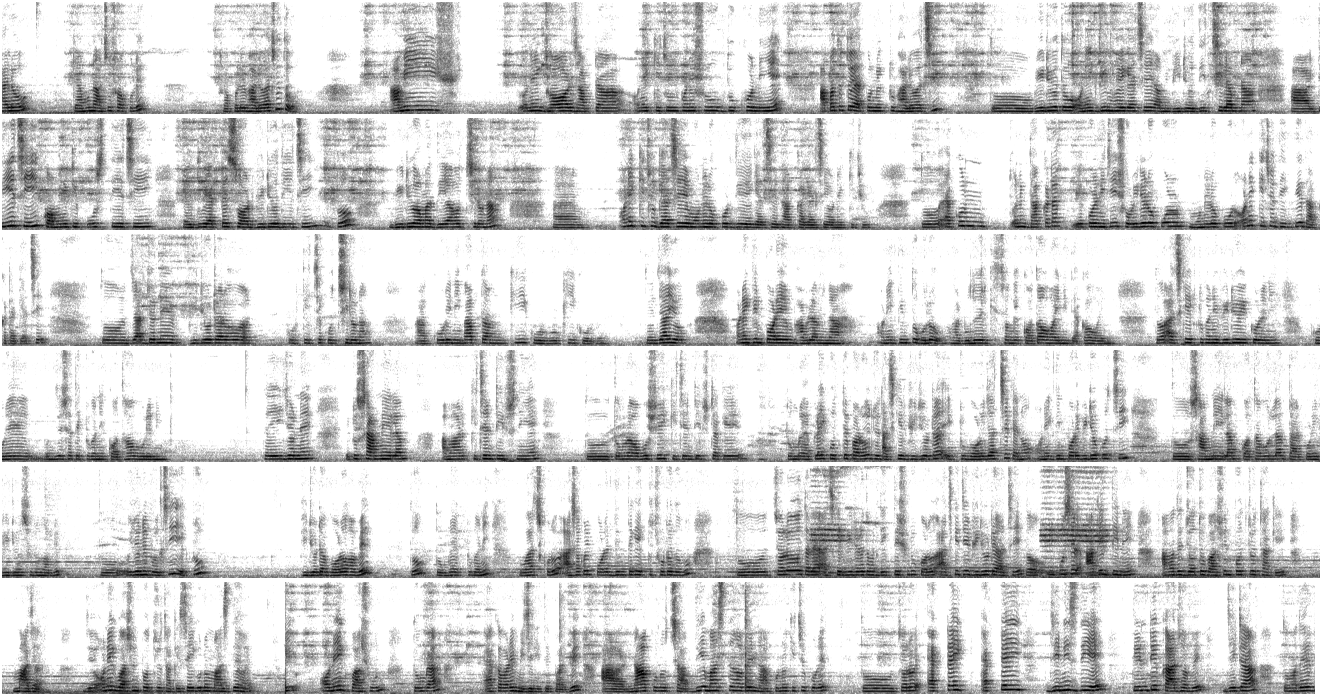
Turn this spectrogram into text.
Hello, কেমন আছো সকলে? সকলে ভালো আছো তো? আমি অনেক ঝড়, ঝাপটা, অনেক কিছু মানে সুখ, দুঃখ নিয়ে আপাতত এখন একটু ভালো আছি। তো ভিডিও তো অনেক দিন হয়ে গেছে, আমি ভিডিও দিচ্ছিলাম না। আর দিয়েছি কমিউনিটি পোস্ট দিয়েছি দু একটা শর্ট ভিডিও দিয়েছি। তো ভিডিও আমার দেয়া হচ্ছিল না। অনেক কিছু গেছে, মনের ওপর দিয়ে গেছে, ধাক্কা গেছে অনেক কিছু। তো এখন অনেক ধাক্কাটা ইয়ে করে নিয়েছি, শরীরের ওপর, মনের ওপর অনেক কিছু দিক দিয়ে ধাক্কাটা গেছে। তো যার জন্যে ভিডিওটারও আর করতে ইচ্ছে করছিল না। আর করিনি, ভাবতাম কি করব কি করব। তো যাই হোক অনেক দিন পরে ভাবলাম, না অনেক দিন তো হলো, আমার বন্ধুদের সঙ্গে কথাও হয়নি, দেখাও হয়নি। তো আজকে একটুখানি ভিডিওই করে নিই। করে বন্ধুদের সাথে একটুখানি কথাও বলে নিই। তো এই জন্যে একটু সামনে এলাম আমার কিচেন টিপস নিয়ে। তো তোমরা অবশ্যই কিচেন টিপসটাকে তোমরা অ্যাপ্লাই করতে পারো। যদি আজকের ভিডিওটা একটু বড় যাচ্ছে, কেন অনেক দিন পরে ভিডিও করছি। তো সামনে এলাম, কথা বললাম, তারপরে ভিডিও শুরু হবে। তো ওই জন্যে বলছি একটু ভিডিওটা বড় হবে। তো তোমরা একটুখানি ওয়াচ করো। আশা করি পরের দিন থেকে একটু ছোট দেবো। তো চলো তাহলে আজকের ভিডিওটা তোমরা দেখতে শুরু করো। আজকে যে ভিডিওটা আছে, তো উপোসের আগের দিনে আমাদের যত বাসনপত্র থাকে, মাজার, যে অনেক বাসনপত্র থাকে, সেইগুলো মাজতে হয়। এই অনেক বাসন তোমরা একেবারে মেজে নিতে পারবে। আর না কোনো চাপ দিয়ে মাজতে হবে, না কোনো কিছু করে। তো চলো একটাই একটাই জিনিস দিয়ে তিনটে কাজ হবে, যেটা তোমাদের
